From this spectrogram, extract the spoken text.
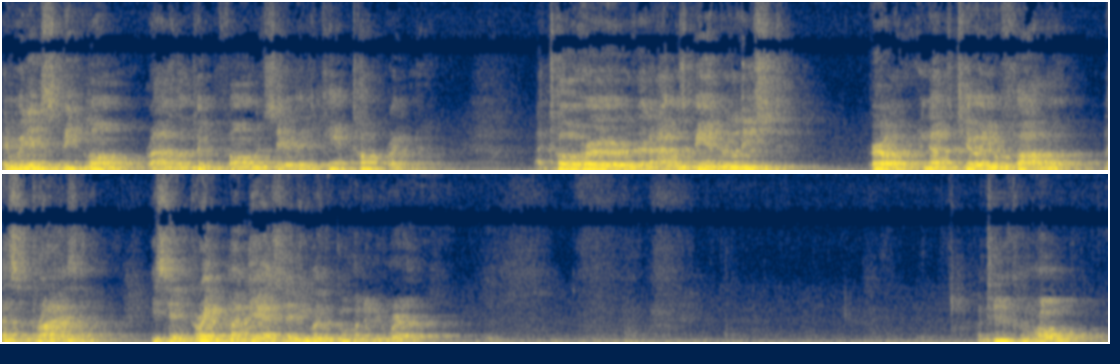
and we didn't speak long. Rosalind took the phone and said that he can't talk right now. I told her that I was being released early and not to tell your father, let's surprise him. He said, great. My dad said he wasn't going anywhere. Until you come home.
